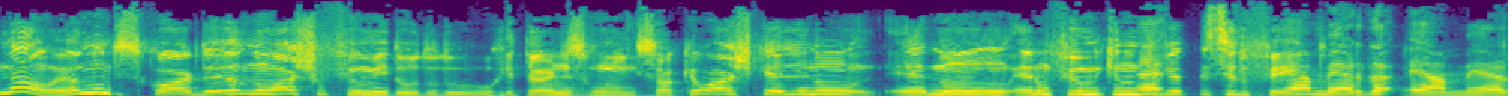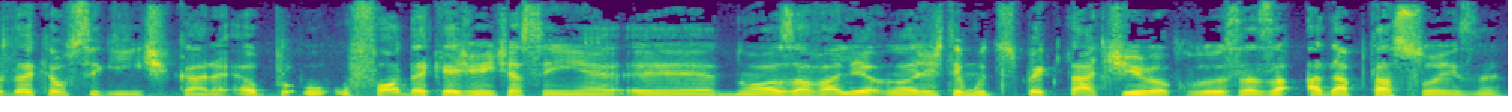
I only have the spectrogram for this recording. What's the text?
Não, eu não discordo. Eu não acho o filme do, do, do Returns ruim. Só que eu acho que ele não, é, não era um filme que não é, devia ter sido feito. É a merda, é a merda que é o seguinte, cara. É o, o, o foda é que a gente, assim, é, é, nós avaliamos. A gente tem muita expectativa com essas adaptações, né?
